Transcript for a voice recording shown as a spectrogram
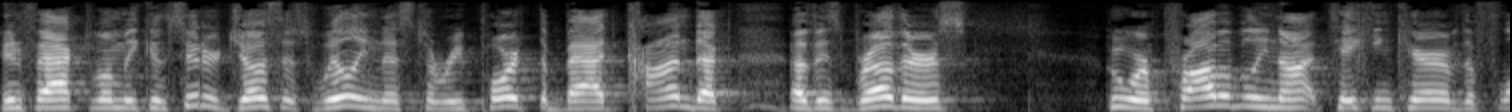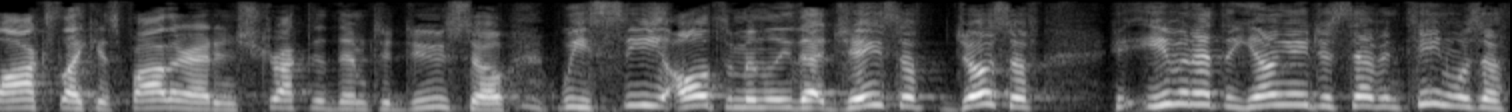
In fact, when we consider Joseph's willingness to report the bad conduct of his brothers, who were probably not taking care of the flocks like his father had instructed them to do so, we see ultimately that Joseph, Joseph, even at the young age of 17, was a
